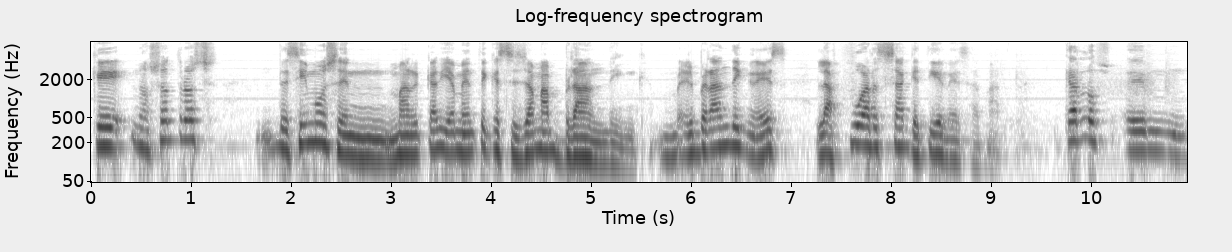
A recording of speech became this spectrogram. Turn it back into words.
que nosotros decimos en marcariamente que se llama branding. El branding es la fuerza que tiene esa marca. Carlos, eh,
